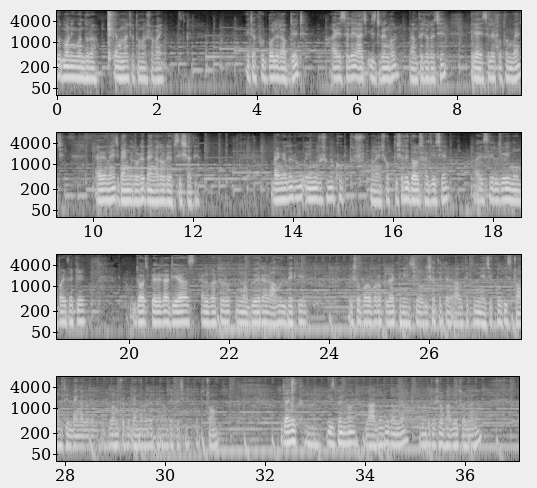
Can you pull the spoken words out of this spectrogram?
Good morning বন্ধুরা। কেমন আছো তোমরা সবাই? এটা ফুটবলের আপডেট। আইএসএলে আজ ইস্ট বেঙ্গল নামতে চলেছে। এই আইএসএলের প্রথম ম্যাচ। অ্যাওয়ে ম্যাচ ব্যাঙ্গালোরে, ব্যাঙ্গালোর এফসির সাথে। ব্যাঙ্গালুরু এই মরশুমে খুব মানে শক্তিশালী দল সাজিয়েছে। আইএসএল জয়ী মুম্বাই থেকে George Pereira, Diaz, Alberto Noguera, Rahul Bheke এইসব বড় বড় প্লেয়ারকে নিয়েছি, ওড়িশা থেকে আল থেকেও নিয়েছি। খুবই স্ট্রং টিম ব্যাঙ্গালোরে। ডুয়ান কাপে ব্যাঙ্গালোরে খেলাও দেখেছি, খুব স্ট্রং যাই হোক ইস্ট বেঙ্গল লাল হলুদ আমরা, আমাদের ওসব ভাবলে চলবে না।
